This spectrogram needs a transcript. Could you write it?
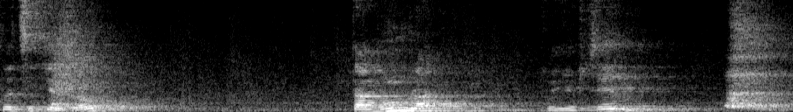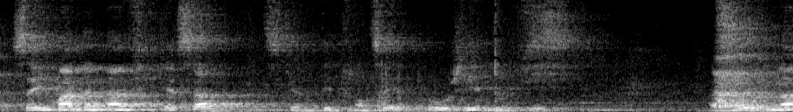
toa antsika izao, Tanora vao eritrerina, izay manana fikasana hiditra amin'ny teny frantsay, projet de vie. Hanorina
